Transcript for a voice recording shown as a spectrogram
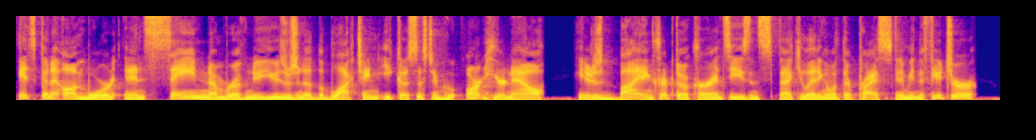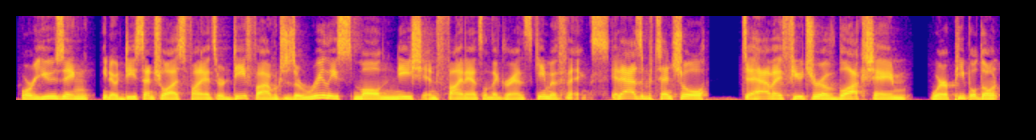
it's going to onboard an insane number of new users into the blockchain ecosystem who aren't here now, you know, just buying cryptocurrencies and speculating on what their price is going to be in the future or using, you know, decentralized finance or DeFi, which is a really small niche in finance on the grand scheme of things. It has a potential to have a future of blockchain where people don't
